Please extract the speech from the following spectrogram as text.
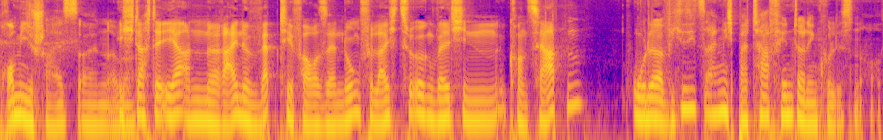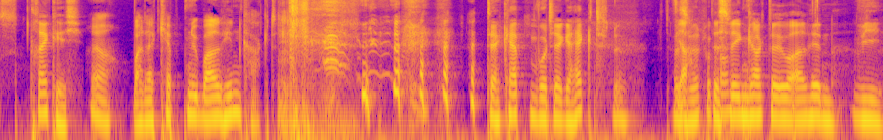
Promi-Scheiß sein. Ich dachte eher an eine reine Web-TV-Sendung, vielleicht zu irgendwelchen Konzerten. Oder wie sieht's eigentlich bei TAF hinter den Kulissen aus? Dreckig. Ja, weil der Captain überall hinkackt. Der Captain wurde ja gehackt. Ne? Ja, deswegen kackt er überall hin. Wie?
